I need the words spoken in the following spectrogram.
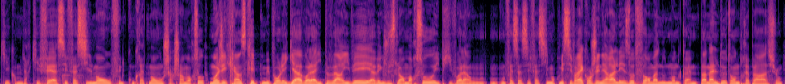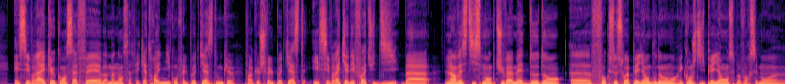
qui est comment dire, qui est fait assez facilement, ou fait concrètement, on cherche un morceau. Moi, j'écris un script, mais pour les gars, voilà, ils peuvent arriver avec juste leur morceau et puis voilà, on, fait ça assez facilement. Mais c'est vrai qu'en général, les autres formats nous demandent quand même pas mal de temps de préparation. Et c'est vrai que quand ça fait, bah maintenant, ça fait 4 ans et demi qu'on fait le podcast, donc, euh, enfin, que je fais le podcast, et c'est vrai qu'il y a des fois, tu te dis, bah, l'investissement que tu vas mettre dedans, euh, faut que ce soit payant au bout d'un moment. Et quand je dis payant, c'est pas forcément euh,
